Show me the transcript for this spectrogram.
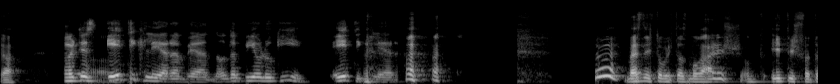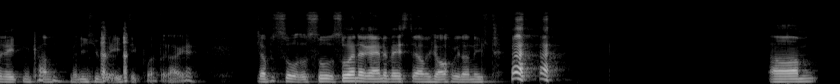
ja. Solltest Äh, Ethiklehrer werden oder Biologie. Ethiklehrer. weiß nicht, ob ich das moralisch und ethisch vertreten kann, wenn ich über Ethik vortrage. Ich glaube, so, so, so eine reine Weste habe ich auch wieder nicht. Ähm,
